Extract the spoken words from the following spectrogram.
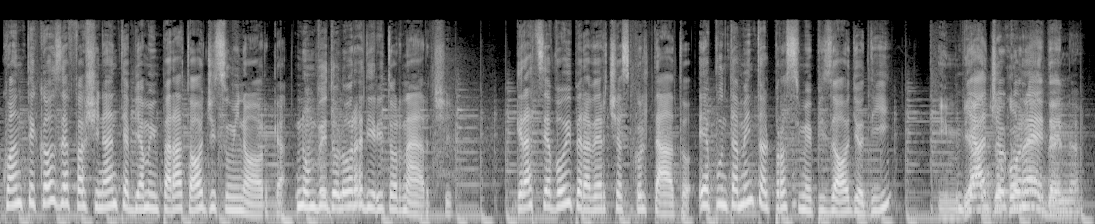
Quante cose affascinanti abbiamo imparato oggi su Minorca, non vedo l'ora di ritornarci. Grazie a voi per averci ascoltato e appuntamento al prossimo episodio di In viaggio con Eden.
